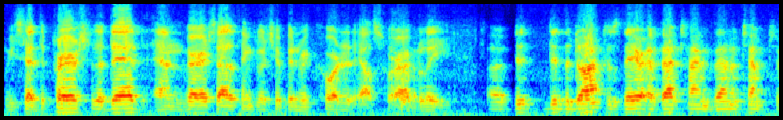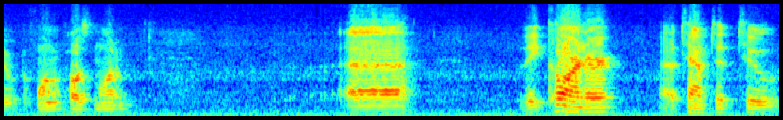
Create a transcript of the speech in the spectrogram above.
we said the prayers for the dead and various other things which have been recorded elsewhere, I believe. Uh, did did the doctors there at that time then attempt to perform a post mortem? Uh, the coroner attempted to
